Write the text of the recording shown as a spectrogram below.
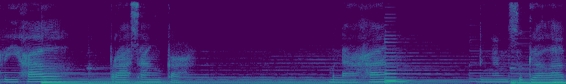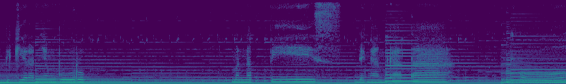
perihal prasangka, menahan dengan segala pikiran yang buruk, menepis dengan kata, "Oh,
